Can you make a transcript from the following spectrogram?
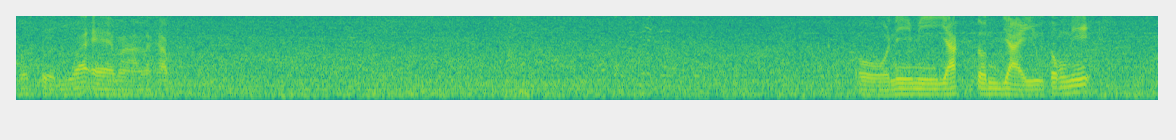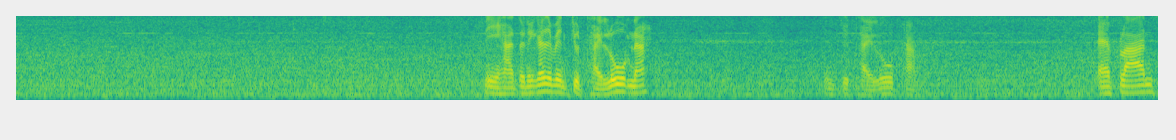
โฮสเตสอีว่าแอร์มาแล้วครับ โอ้นี่มียักษ์ตนใหญ่อยู่ตรงนี้ นี่ฮะตัวนี้ก็จะเป็นจุดถ่ายรูปนะ เป็นจุดถ่ายรูปครับ Air France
